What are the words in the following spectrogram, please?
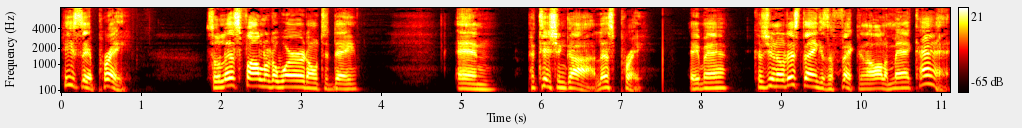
He said, Pray. So let's follow the word on today and petition God. Let's pray. Amen. Because, you know, this thing is affecting all of mankind.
